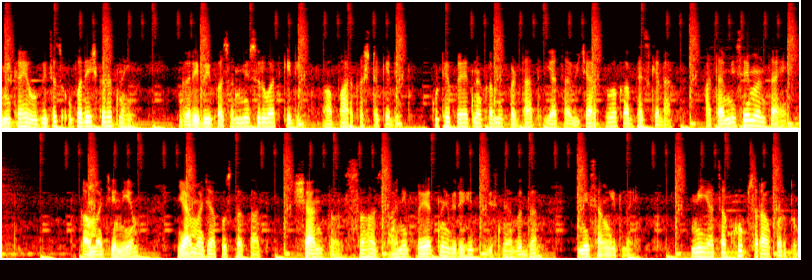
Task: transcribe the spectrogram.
मी काही उगीच उपदेश करत नाही. गरिबीपासून मी सुरुवात केली. अपार कष्ट केले. कुठे प्रयत्न कमी पडतात याचा विचारपूर्वक अभ्यास केला. आता मी श्रीमंत आहे. कामाचे नियम या माझ्या पुस्तकात शांत सहज आणि प्रयत्नविरहित दिसण्याबद्दल मी सांगितलं आहे मी याचा खूप सराव करतो.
